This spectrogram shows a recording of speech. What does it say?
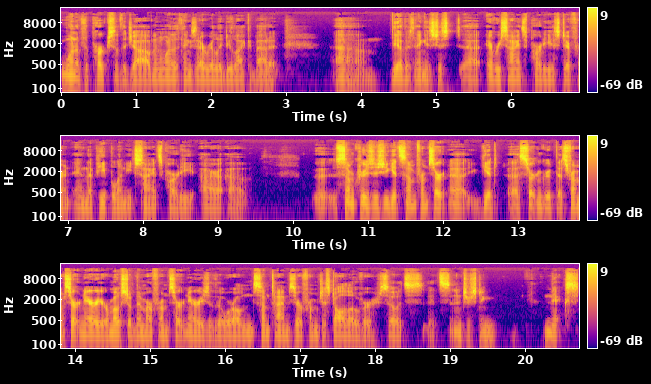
one of the perks of the job and one of the things that I really do like about it. Um, the other thing is just uh, every science party is different, and the people in each science party are uh, some cruises you get some from certain uh, get a certain group that's from a certain area or most of them are from certain areas of the world and sometimes they're from just all over. So it's it's an interesting mix.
